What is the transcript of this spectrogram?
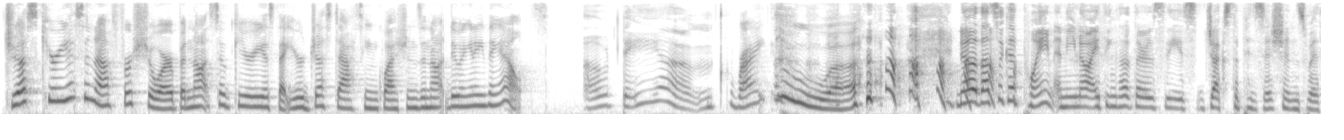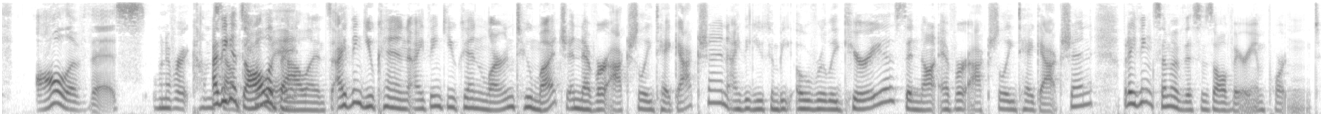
just curious enough for sure, but not so curious that you're just asking questions and not doing anything else. oh damn Right? Ooh. no that's a good point. point and you know i think that there's these juxtapositions with all of this whenever it comes to I think it's all a balance. I think you can I think you can learn too much and never actually take action. I think you can be overly curious and not ever actually take action. But I think some of this is all very important.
